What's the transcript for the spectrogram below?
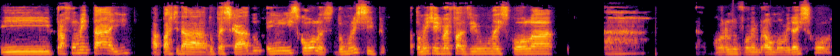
e para fomentar aí a parte da, do pescado em escolas do município. Atualmente a gente vai fazer um na escola ah, agora eu não vou lembrar o nome da escola.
